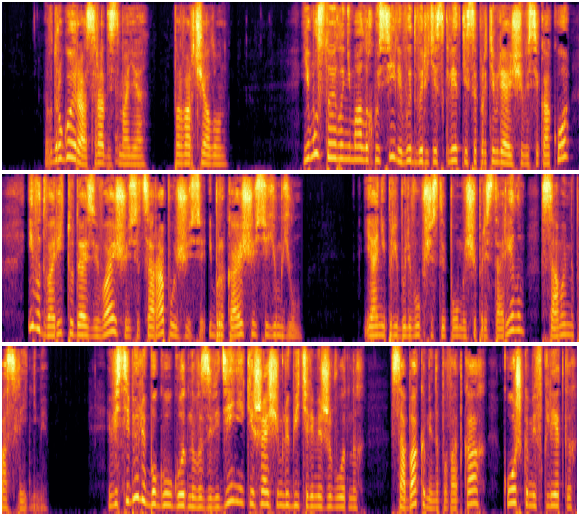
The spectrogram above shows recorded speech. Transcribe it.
— В другой раз, радость моя, — проворчал он. Ему стоило немалых усилий выдворить из клетки сопротивляющегося Коко и водворить туда извивающуюся, царапающуюся и брыкающуюся Юм-Юм. И они прибыли в обществе помощи престарелым самыми последними. В вестибюле богоугодного заведения, кишащим любителями животных, собаками на поводках, кошками в клетках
